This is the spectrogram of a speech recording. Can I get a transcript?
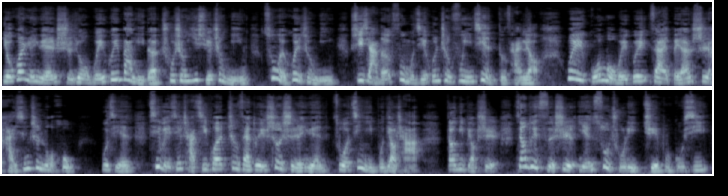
有关人员使用违规办理的出生医学证明、村委会证明、虚假的父母结婚证复印件等材料，为郭某违规在北安市海兴镇落户。目前，纪委监察机关正在对涉事人员做进一步调查。当地表示，将对此事严肃处理，绝不姑息。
